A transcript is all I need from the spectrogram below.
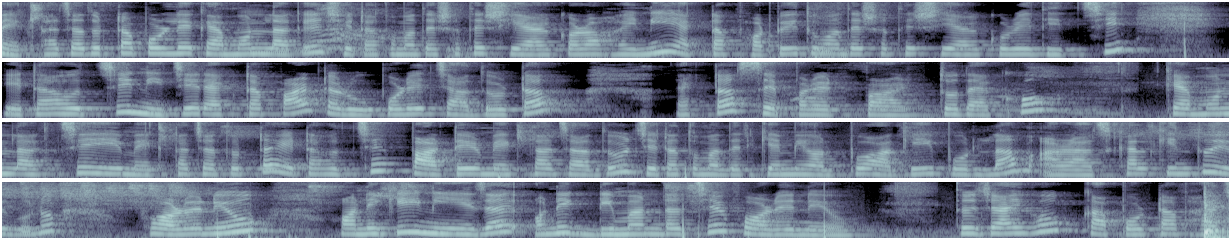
মেখলা চাদরটা পরলে কেমন লাগে সেটা তোমাদের সাথে শেয়ার করা হয়নি। একটা ফটোই তোমাদের সাথে শেয়ার করে দিচ্ছি। এটা হচ্ছে নিচের একটা পার্ট আর উপরের চাদরটা একটা সেপারেট পার্ট তো দেখো কেমন লাগছে এই মেখলা চাদরটা। এটা হচ্ছে পাটের মেখলা চাদর, যেটা তোমাদেরকে আমি অল্প আগেই বললাম। আর আজকাল কিন্তু এগুলো ফরেনেও অনেকেই নিয়ে যায়, অনেক ডিমান্ড আছে ফরেনেও তো যাই হোক, কাপড়টা ভাঁজ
